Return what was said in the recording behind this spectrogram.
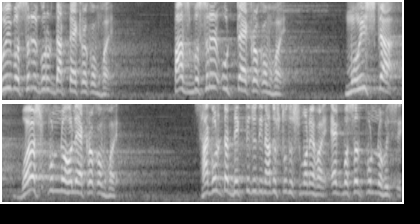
দুই বছরের গরুর দাঁতটা একরকম হয় পাঁচ বছরের উটটা একরকম হয়। মহিষটা বয়স পূর্ণ হলে একরকম হয়। ছাগলটা দেখতে যদি নাদুস টুদুস মনে হয়, এক বছর পূর্ণ হয়েছে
